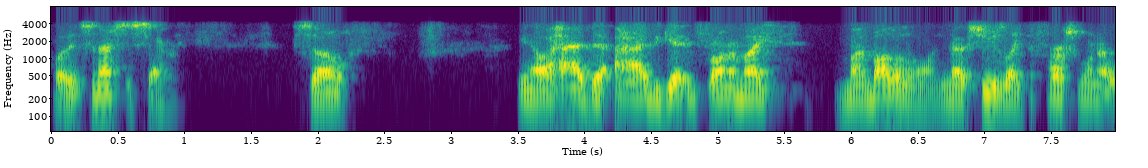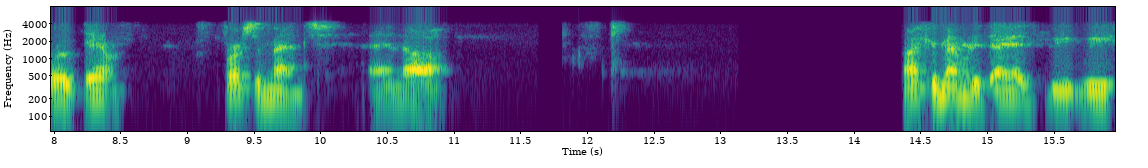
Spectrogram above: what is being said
but it's necessary. So you know, I had to I had to get in front of my my mother-in-law. You know, she was like the first one I wrote down, first amends, and uh, I can remember the day we we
